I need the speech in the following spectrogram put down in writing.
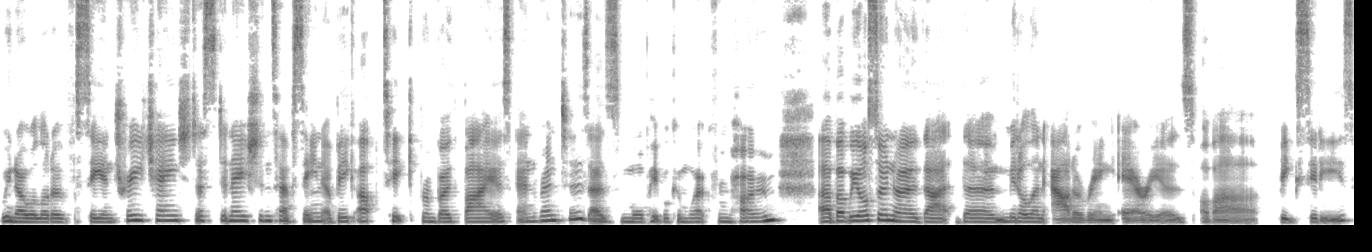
We know a lot of sea and tree change destinations have seen a big uptick from both buyers and renters as more people can work from home. Uh, but we also know that the middle and outer ring areas of our big cities,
